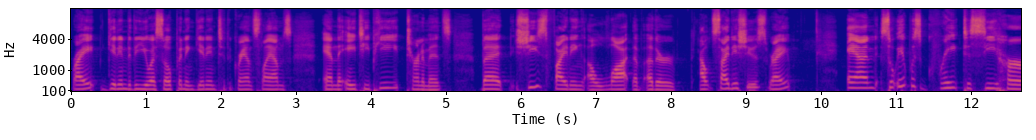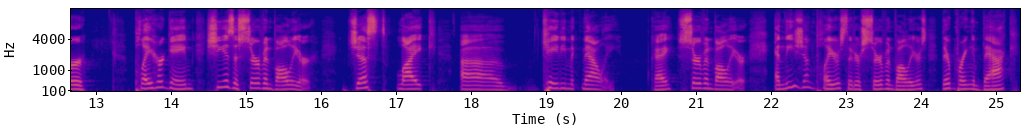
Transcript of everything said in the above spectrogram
right, get into the US Open and get into the Grand Slams and the ATP tournaments, but she's fighting a lot of other outside issues, right? And so it was great to see her play her game. She is a serve and volleyer, just like uh, Caty McNally. Okay, serve and volleyer. And these young players that are serve and volleyers, they're bringing back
